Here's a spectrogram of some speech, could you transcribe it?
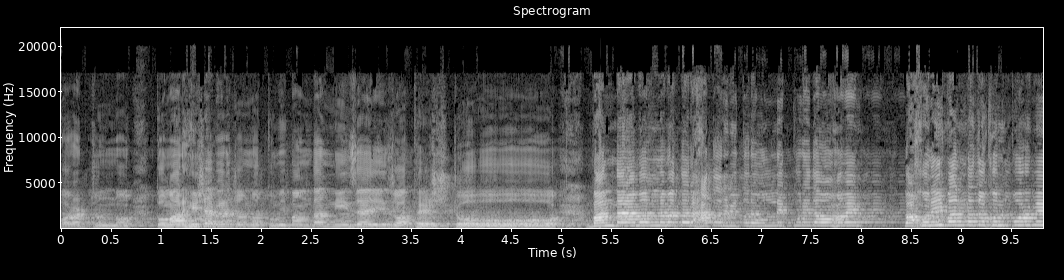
করার জন্য। তোমার হিসাবের জন্য তুমি বান্দা নিজেই যথেষ্ট। বান্দার আমল নামা তার হাতের ভিতরে উল্লেখ করে দেওয়া হবে। তখন এই বান্দা যখন পড়বে,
